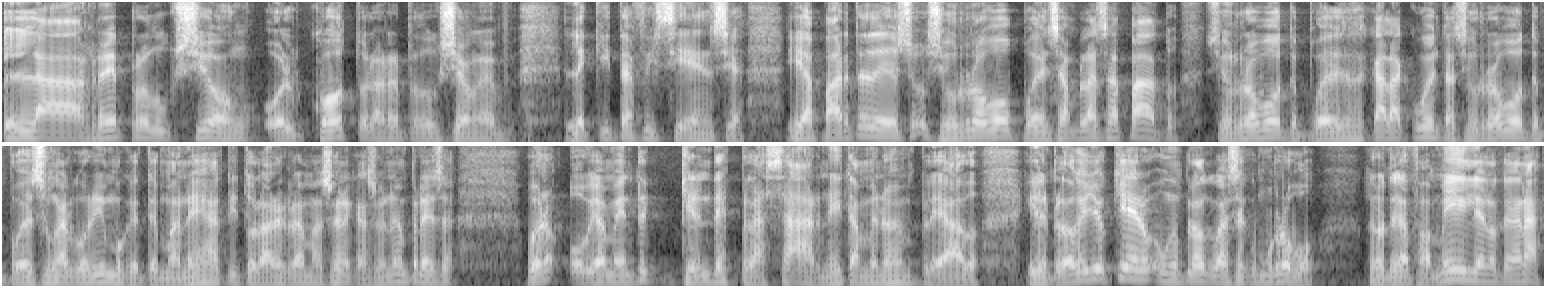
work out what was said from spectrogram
la reproducción o el costo de la reproducción le quita eficiencia. Y aparte de eso, si un robot puede ensamblar zapatos, si un robot te puede sacar la cuenta, si un robot te puede hacer un algoritmo que te maneja a ti todas las reclamaciones que hace una empresa, bueno, obviamente quieren desplazar, necesitan menos empleados. Y el empleado que yo quiero, un empleado que va a ser como un robot, que no tenga familia, no tenga nada,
